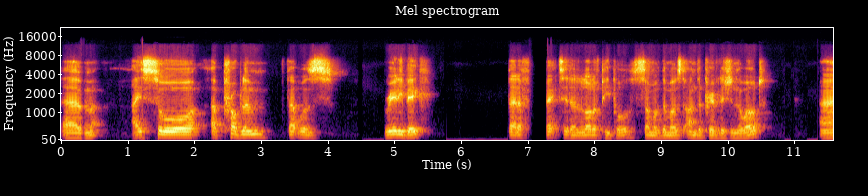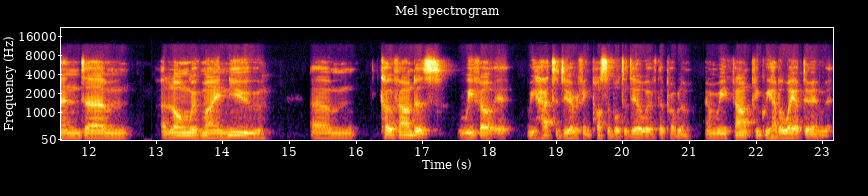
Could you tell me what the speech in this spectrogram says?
um, I saw a problem that was really big that affected a lot of people, some of the most underprivileged in the world. And um, along with my new um, co-founders, we felt it, we had to do everything possible to deal with the problem, and we found think we have a way of doing it.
